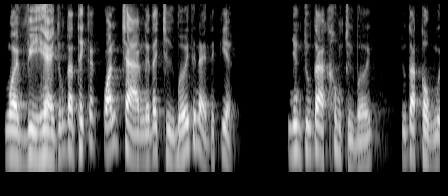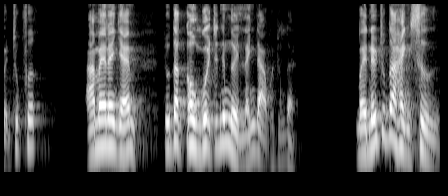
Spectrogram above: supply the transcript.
ngoài vì hè chúng ta thấy các quán trà người ta chửi bới thế này thế kia nhưng chúng ta không chửi bới chúng ta cầu nguyện chúc phước amen anh chị em. Chúng ta cầu nguyện cho những người lãnh đạo của chúng ta. Bởi nếu chúng ta hành xử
